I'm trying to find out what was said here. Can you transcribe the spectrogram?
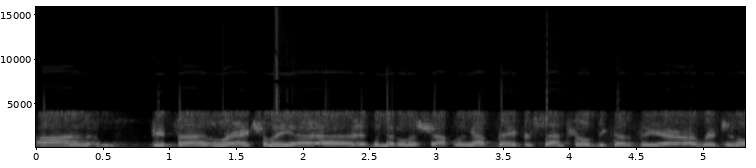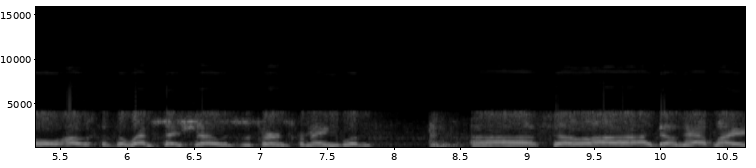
Uh, it's uh, we're actually uh, uh, in the middle of shuffling up Vapor Central because the uh, original host of the Wednesday show has returned from England. Uh, so I don't have my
